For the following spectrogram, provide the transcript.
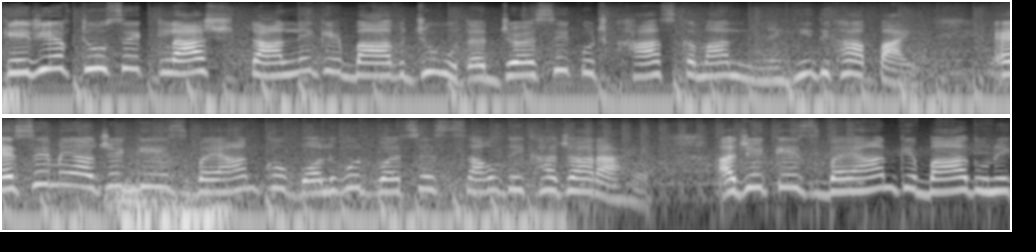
के जी एफ़ टू से क्लैश टालने के बावजूद जैसे कुछ खास कमाल नहीं दिखा पाई। ऐसे में अजय के इस बयान को बॉलीवुड वर्सेस साउथ देखा जा रहा है। अजय के इस बयान के बाद उन्हें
